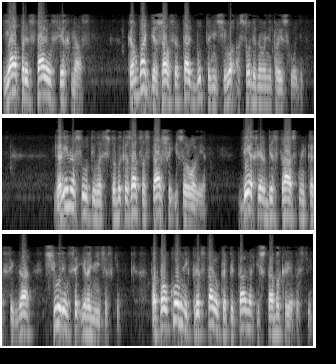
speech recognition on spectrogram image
Я представил всех нас. Комбат держался так, будто ничего особенного не происходит. Галина супилась, чтобы казаться старше и суровее. Бехлер, бесстрастный, как всегда, щурился иронически. Подполковник представил капитана из штаба крепости.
